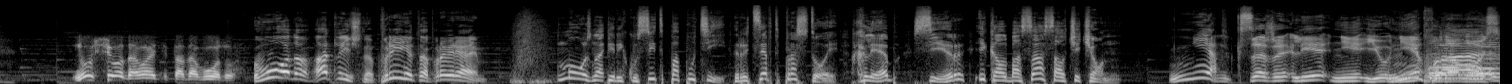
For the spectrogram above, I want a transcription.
ну все, давайте тогда воду. Воду, отлично, принято, проверяем. Можно перекусить по пути. Рецепт простой. Хлеб, сыр и колбаса салчичон. Нет. К сожалению, не удалось.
